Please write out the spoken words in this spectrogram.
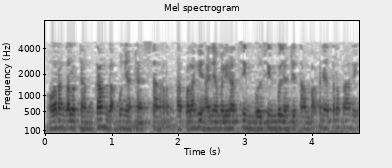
Orang kalau dangkal nggak punya dasar Apalagi hanya melihat simbol-simbol yang ditambahkan Ya tertarik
